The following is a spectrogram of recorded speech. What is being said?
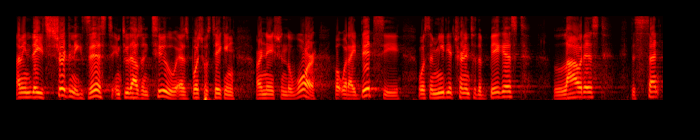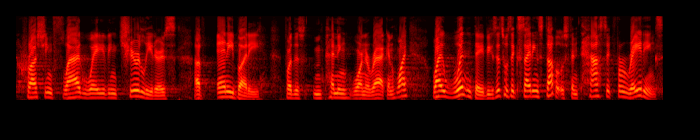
I mean, they sure didn't exist in 2002 as Bush was taking our nation to war. But what I did see was the media turn into the biggest, loudest, dissent-crushing, flag-waving cheerleaders of anybody for this impending war in Iraq. And why, why wouldn't they? Because this was exciting stuff. It was fantastic for ratings.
